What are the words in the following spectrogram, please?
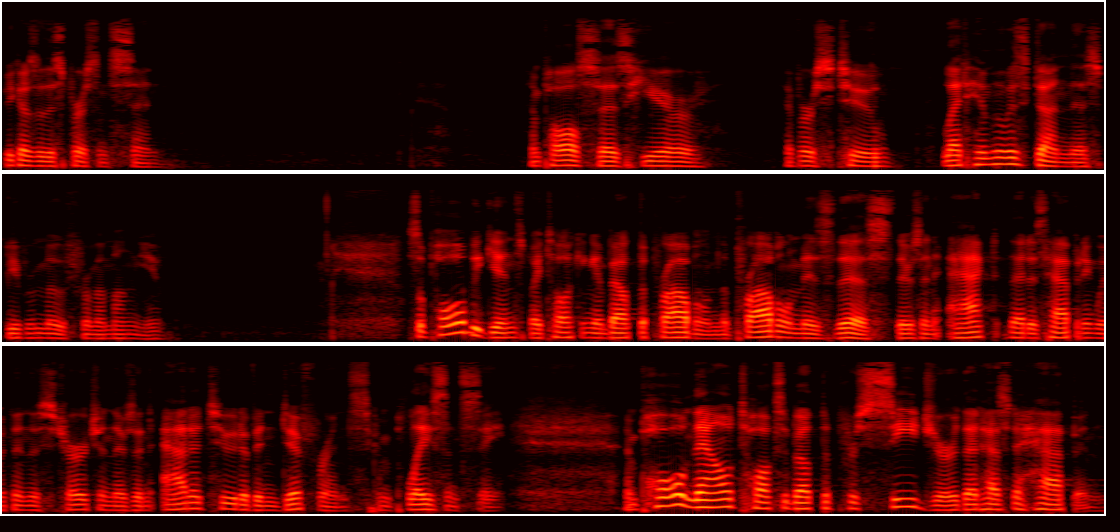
because of this person's sin. And Paul says here at verse 2 let him who has done this be removed from among you. So, Paul begins by talking about the problem. The problem is this there's an act that is happening within this church, and there's an attitude of indifference, complacency. And Paul now talks about the procedure that has to happen,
